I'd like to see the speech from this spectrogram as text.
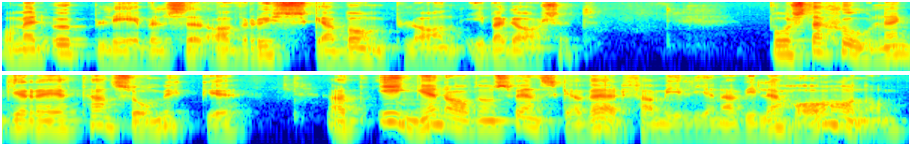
och med upplevelser av ryska bombplan i bagaget. På stationen grät han så mycket att ingen av de svenska värdfamiljerna ville ha honom.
